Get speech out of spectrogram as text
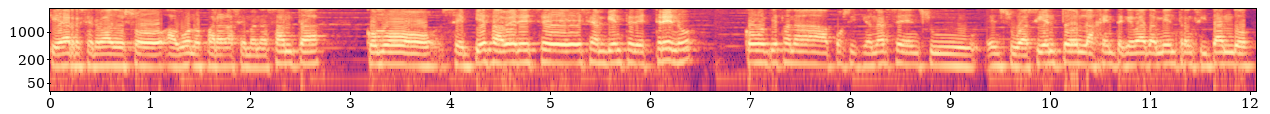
que ha reservado esos abonos para la Semana Santa, cómo se empieza a ver ese, ese ambiente de estreno, cómo empiezan a posicionarse en su, en su asiento, la gente que va también transitando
